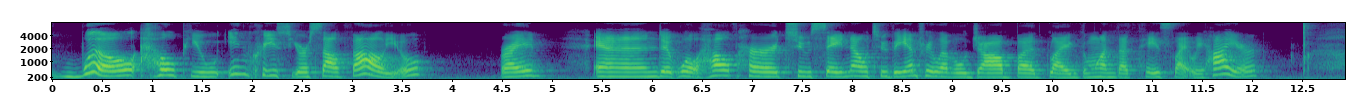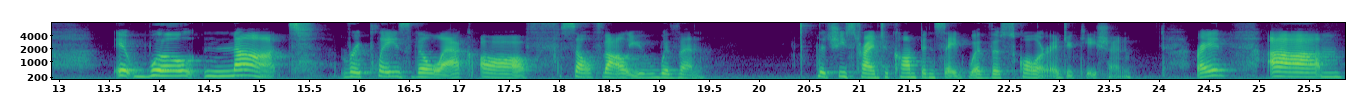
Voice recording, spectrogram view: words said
will help you increase your self value, right? And it will help her to say no to the entry level job, but like the one that pays slightly higher. It will not replace the lack of self value within that she's trying to compensate with the scholar education, right? Um,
